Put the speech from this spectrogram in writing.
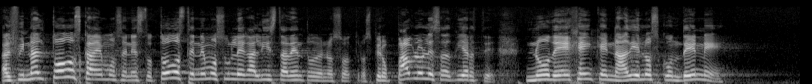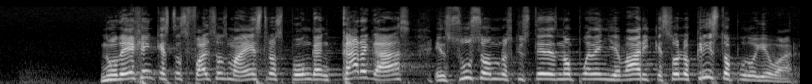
Al final todos caemos en esto, todos tenemos un legalista dentro de nosotros, pero Pablo les advierte, no dejen que nadie los condene. No dejen que estos falsos maestros pongan cargas en sus hombros que ustedes no pueden llevar y que solo Cristo pudo llevar.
